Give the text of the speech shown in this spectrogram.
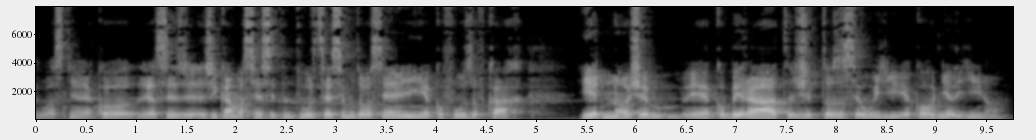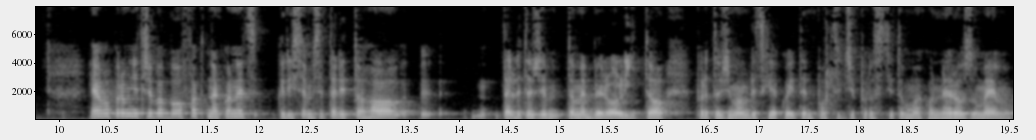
Tak vlastně jako, já si říkám vlastně, jestli ten tvůrce, jestli mu to vlastně není jako v úzovkách jedno, že je jakoby rád, že to zase uvidí jako hodně lidí, no. Jako pro mě třeba bylo fakt nakonec, když jsem si tady toho tady to, že to mi bylo líto, protože mám vždycky jako i ten pocit, že prostě tomu jako nerozumím.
